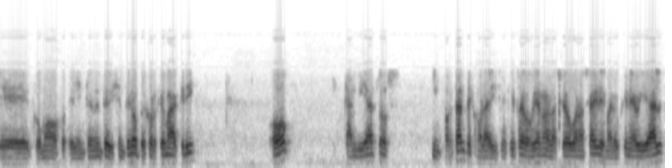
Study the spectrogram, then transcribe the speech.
eh, como el intendente Vicente López, Jorge Macri, o candidatos importantes como la vicejefa de gobierno de la Ciudad de Buenos Aires, María Eugenia Vidal,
